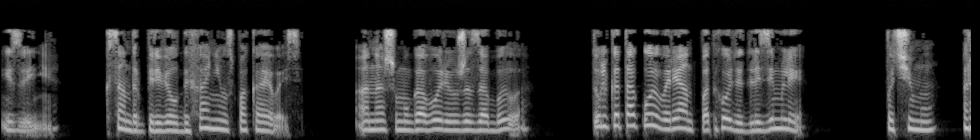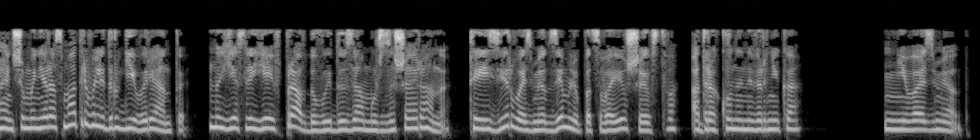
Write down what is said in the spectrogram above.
«Извини». Ксандр перевел дыхание, успокаиваясь. «О нашем уговоре уже забыла. Только такой вариант подходит для Земли». «Почему? Раньше мы не рассматривали другие варианты. Но если я и вправду выйду замуж за Шайрана, Тейзир возьмет Землю под свое шефство, а драконы наверняка...» «Не возьмет».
